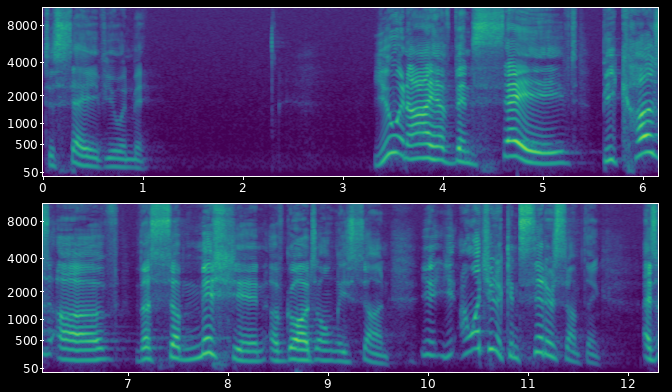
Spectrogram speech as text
to save you and me. You and I have been saved because of the submission of God's only Son. You, you, I want you to consider something. As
